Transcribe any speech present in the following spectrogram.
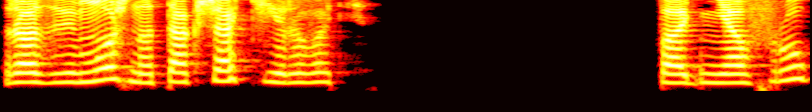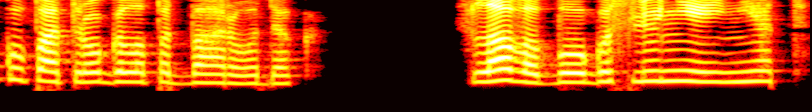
Разве можно так шокировать? Подняв руку, потрогала подбородок. Слава богу, слюней нет.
